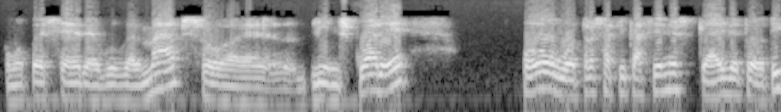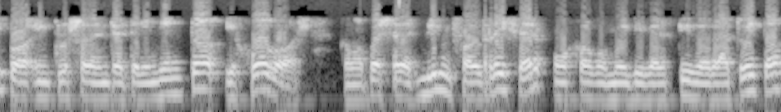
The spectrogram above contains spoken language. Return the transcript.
como puede ser el Google Maps o el Blink Square, o otras aplicaciones que hay de todo tipo, incluso de entretenimiento y juegos, como puede ser Blindfold Racer, un juego muy divertido y gratuito,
